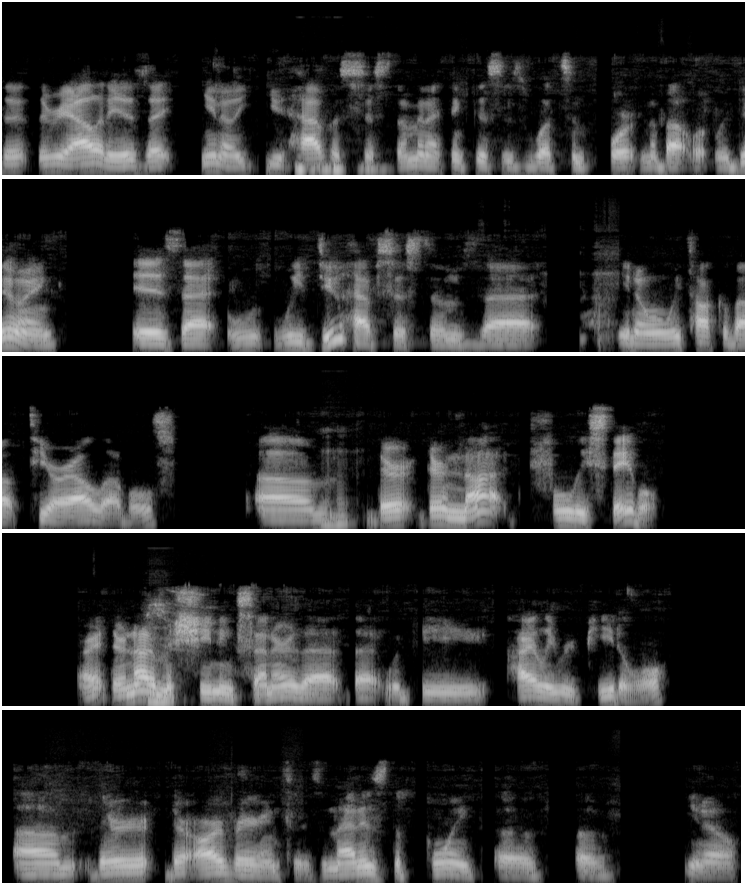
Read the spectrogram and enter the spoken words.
the, the reality is that, you know, you have a system, and I think this is what's important about what we're doing, is that w- we do have systems that, you know, when we talk about TRL levels, um, mm-hmm. they're they're not fully stable right? They're not a mm-hmm. machining center that that would be highly repeatable. Um, there there are variances, and that is the point of of you know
